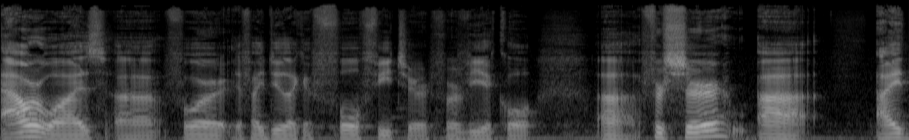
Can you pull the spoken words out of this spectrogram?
hour wise uh, for if i do like a full feature for a vehicle uh, for sure uh, i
